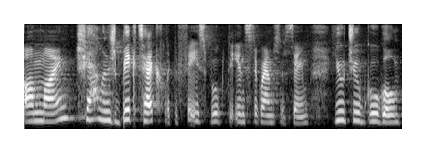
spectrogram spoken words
online, challenge big tech like the Facebook, the Instagrams, the same, YouTube, Google,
